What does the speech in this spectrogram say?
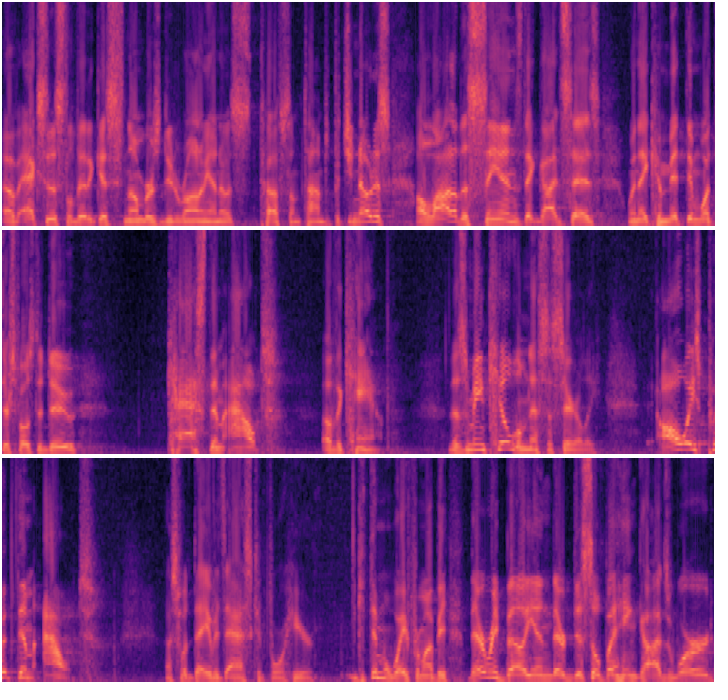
of Exodus, Leviticus, Numbers, Deuteronomy, I know it's tough sometimes, but you notice a lot of the sins that God says when they commit them, what they're supposed to do, cast them out of the camp. It doesn't mean kill them necessarily. Always put them out. That's what David's asking for here. Get them away from my people. Their rebellion, their disobeying God's word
